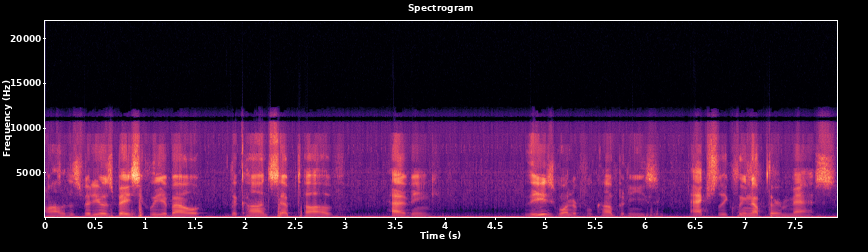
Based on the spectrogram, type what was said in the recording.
Uh, this video is basically about the concept of having these wonderful companies actually clean up their mess.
